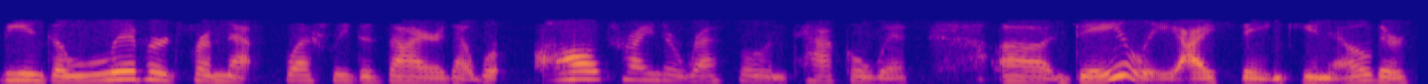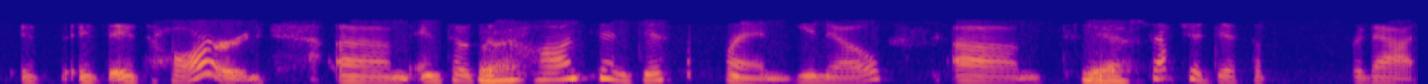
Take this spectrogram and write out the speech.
being delivered from that fleshly desire that we're all trying to wrestle and tackle with uh, daily. I think you know, there's it's it's, it's hard, um, and so it's right. a constant discipline. You know, um, yes. such a discipline for that.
